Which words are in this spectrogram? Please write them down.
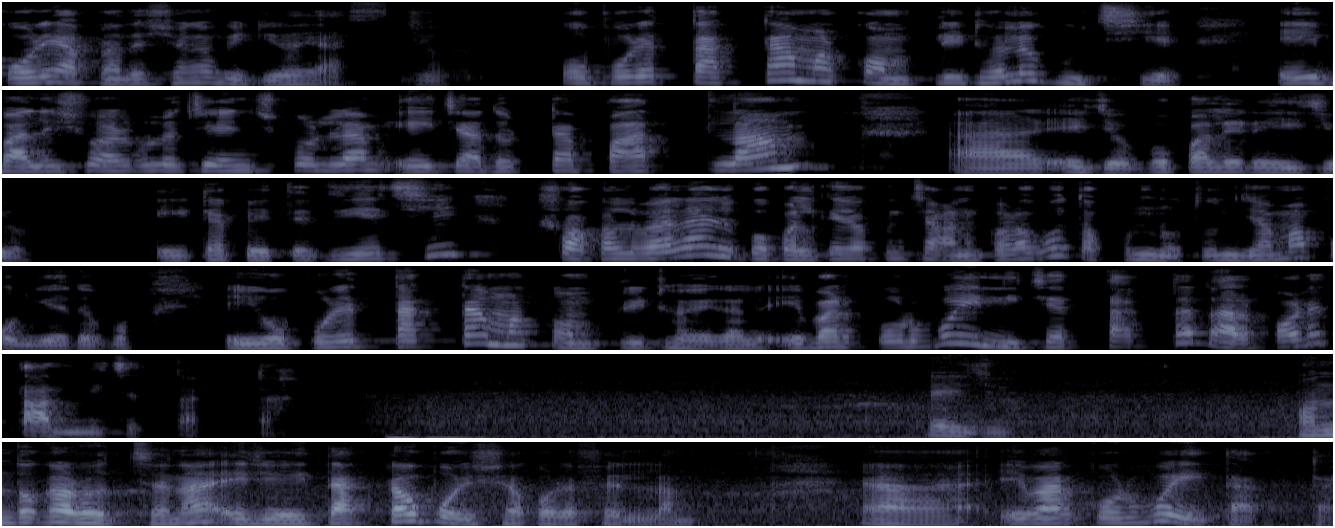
করে আপনাদের সঙ্গে ভিডিও আসছি। ওপরের তাকটা আমার কমপ্লিট হলো গুছিয়ে। এই বালিশগুলো চেঞ্জ করলাম, এই চাদরটা পাতলাম, আর এই যে গোপালের এই যে এইটা পেতে দিয়েছি। সকালবেলা গোপালকে যখন চান করাবো তখন নতুন জামা পরিয়ে দেবো। এই ওপরের তাকটা আমার কমপ্লিট হয়ে গেল। এবার করব এই নিচের তাকটা, তারপরে তার নিচের তাকটা। এই যে, অন্ধকার হচ্ছে না? এই যে, এই তাকটাও পরিষ্কার করে ফেললাম। এবার করব এই তাকটা।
